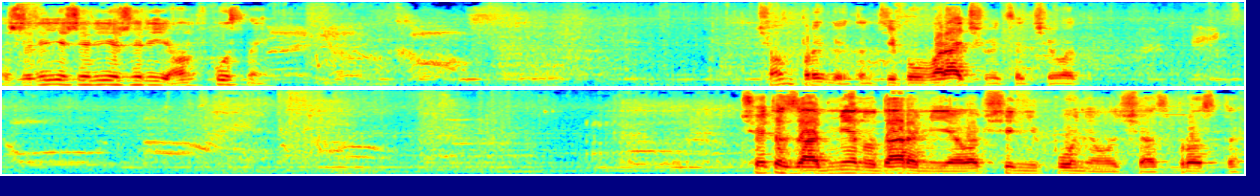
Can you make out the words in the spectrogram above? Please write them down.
Жри, жри, жри, он вкусный. Че он прыгает? Он типа уворачивается от чего-то. Что это за обмен ударами, я вообще не понял сейчас просто.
